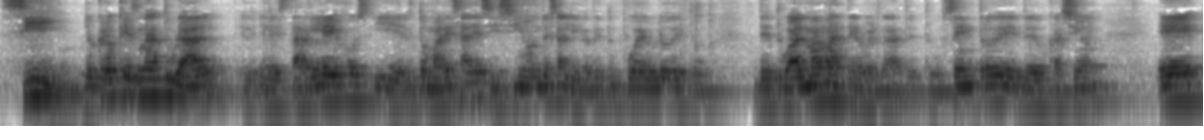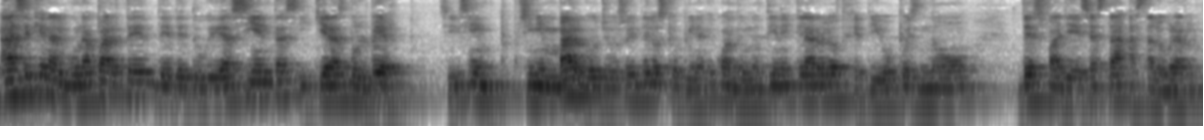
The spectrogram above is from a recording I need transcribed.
Sí, yo creo que es natural el, estar lejos y el tomar esa decisión de salir de tu pueblo, de tu, de tu alma mater, ¿verdad? De tu centro de, de educación, eh, hace que en alguna parte de, de, tu vida sientas y quieras volver. ¿sí? Sin, sin embargo, yo soy de los que opina que cuando uno tiene claro el objetivo, pues no desfallece hasta, hasta lograrlo.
